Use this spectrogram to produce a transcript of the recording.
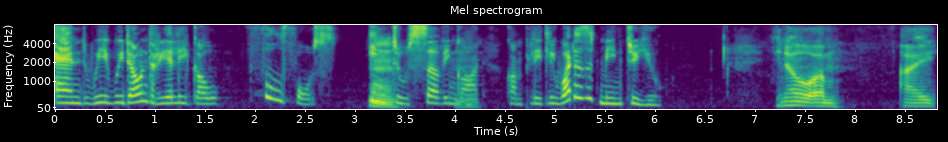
and we, we don't really go full force hmm. into serving hmm. God completely. What does it mean to you? you know um i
